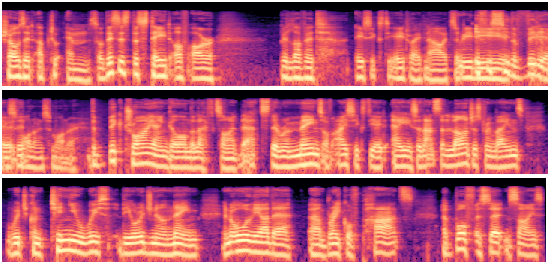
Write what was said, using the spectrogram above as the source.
shows it up to M. So this is the state of our beloved A68 right now. It's And really if you see the video, smaller and smaller. the big triangle on the left side, that's the remains of A68A. So that's the largest remains which continue with the original name, and all the other uh, break-off parts above a certain size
